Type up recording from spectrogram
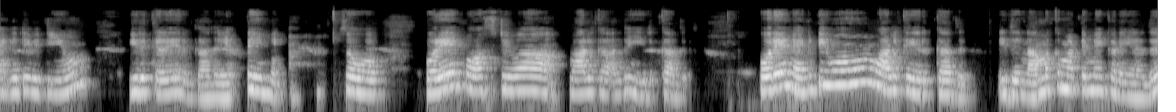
நெகட்டிவிட்டியும் இருக்கவே இருக்காது எப்பயுமே. ஸோ ஒரே பாசிட்டிவா வாழ்க்கை வந்து இருக்காது. ஒரே நெகட்டிவும் வாழ்க்கை இருக்காது. இது நமக்கு மட்டுமே கிடையாது.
